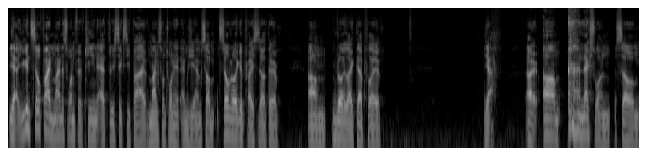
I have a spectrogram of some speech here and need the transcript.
yeah, you can still find minus 115 at 365, minus 120 at MGM. So still really good prices out there. Um, really like that play. Yeah. All right. Um, next one. So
